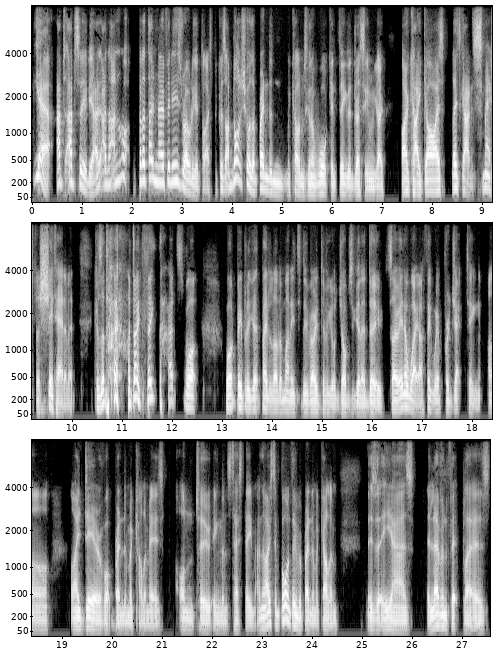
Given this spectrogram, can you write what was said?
yeah, ab- absolutely. I, am not, but I don't know if it is rolling a dice because I'm not sure that Brendan McCullum is going to walk into the England dressing room and go, "Okay, guys, let's go and smash the shit out of it." Because I I don't think that's what what people who get paid a lot of money to do very difficult jobs are going to do. So in a way, I think we're projecting our idea of what Brendan McCullum is onto England's test team. And the most important thing for Brendan McCullum is that he has 11 fit players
